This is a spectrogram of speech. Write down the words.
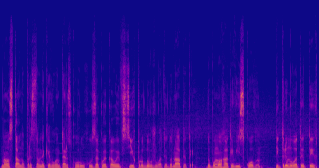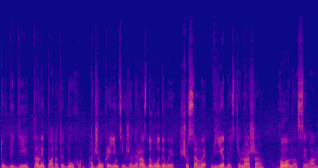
Наостанок представники волонтерського руху закликали всіх продовжувати донатити, допомагати військовим, підтримувати тих, хто в біді, та не падати духом. Адже українці вже не раз доводили, що саме в єдності наша головна сила.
